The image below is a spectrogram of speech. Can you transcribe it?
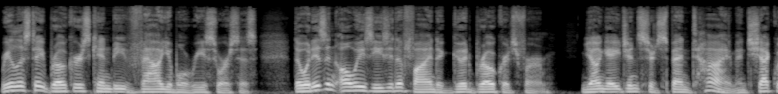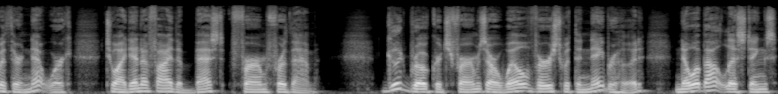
Real estate brokers can be valuable resources, though it isn't always easy to find a good brokerage firm. Young agents should spend time and check with their network to identify the best firm for them. Good brokerage firms are well versed with the neighborhood, know about listings,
